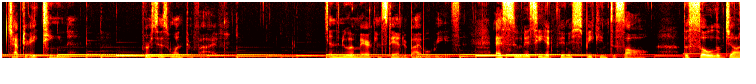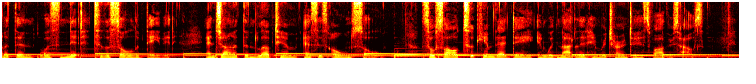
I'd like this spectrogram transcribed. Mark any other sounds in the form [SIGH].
chapter 18, verses 1 through 5 and the New American Standard Bible reads As soon as he had finished speaking to Saul, the soul of Jonathan was knit to the soul of David, and Jonathan loved him as his own soul. So Saul took him that day and would not let him return to his father's house.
